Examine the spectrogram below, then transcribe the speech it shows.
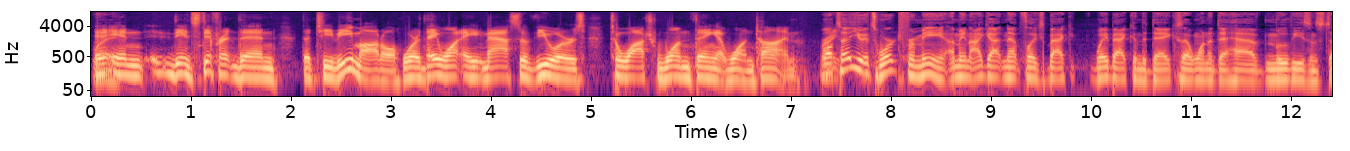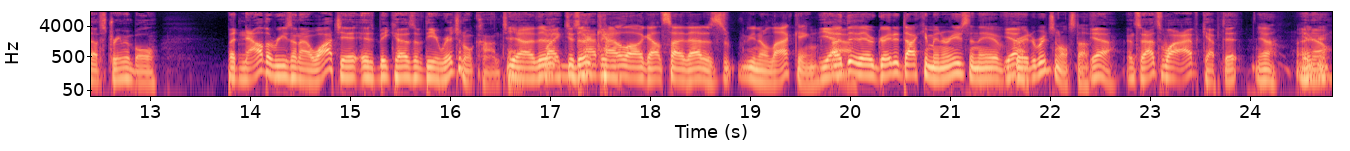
Right. And, and it's different than the TV model where they want a mass of viewers to watch one thing at one time. Well, I'll tell you, it's worked for me. I mean, I got Netflix back way back in the day because I wanted to have movies and stuff streamable. But now the reason I watch it is because of the original content. Yeah, their, like just their having- catalog outside that is you know lacking. Yeah. Uh, they- they're great at documentaries and they have Yeah. great original stuff. Yeah, and so that's why I've kept it. yeah, I You know?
